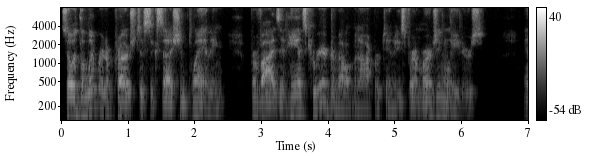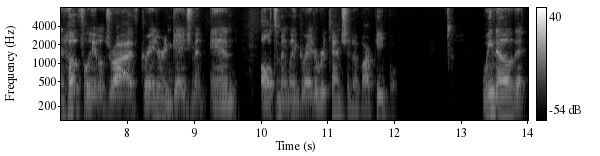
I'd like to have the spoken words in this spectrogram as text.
So, a deliberate approach to succession planning provides enhanced career development opportunities for emerging leaders, and hopefully, it'll drive greater engagement and ultimately greater retention of our people. We know that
